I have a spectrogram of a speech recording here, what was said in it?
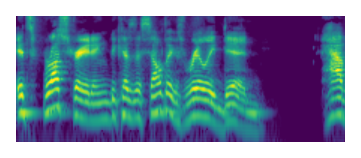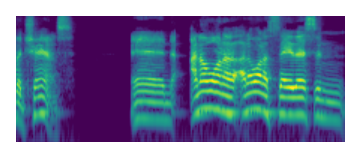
it's frustrating because the Celtics really did have a chance. And I don't want to, I don't want to say this and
